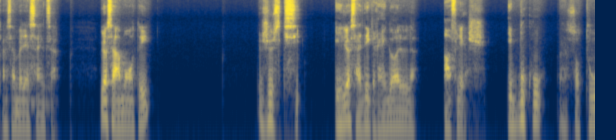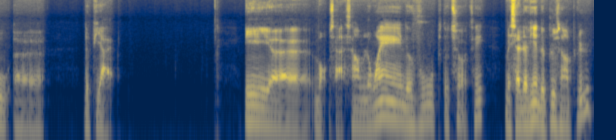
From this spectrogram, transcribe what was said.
Quand ça valait 500. Là, ça a monté. jusqu'ici. Et là, ça dégringole en flèche. Et beaucoup, euh, surtout euh, depuis hier. Et euh, bon, ça semble loin de vous, puis tout ça, tu sais, mais ça devient de plus en plus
